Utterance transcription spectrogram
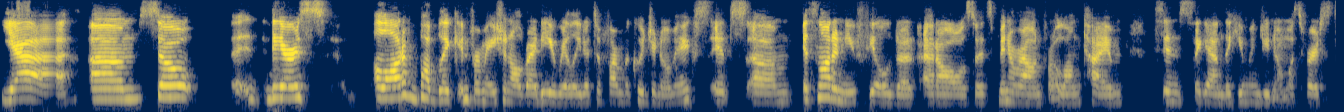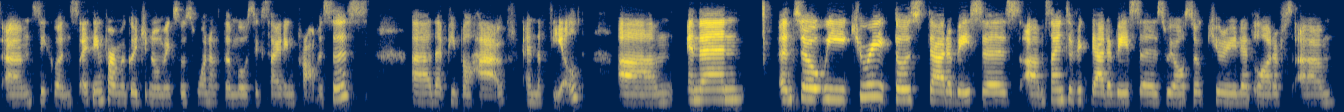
Yeah, um, so uh, there's a lot of public information already related to pharmacogenomics. It's um, it's not a new field at, at, all, so it's been around for a long time since again the human genome was first um, sequenced. I think pharmacogenomics was one of the most exciting promises uh, that people have in the field. Um, and then and so we curate those databases, um, scientific databases. We also curated a lot of um,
